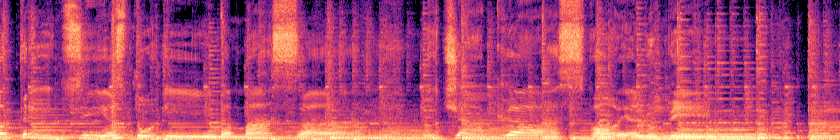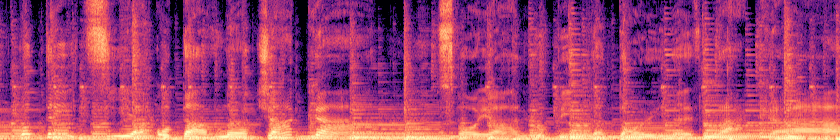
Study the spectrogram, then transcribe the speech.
Патриция стои на маса и чака своя любим. Патриция отдавна чака своя любим да дойде в брака.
